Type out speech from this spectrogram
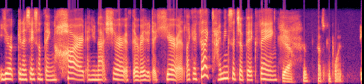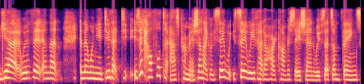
you're going to say something hard and you're not sure if they're ready to hear it? Like, I feel like timing's such a big thing. Yeah, that's a good point. Yeah, with it, and then and then when you do that, do, is it helpful to ask permission? Like we say, we say we've had a hard conversation, we've said some things,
